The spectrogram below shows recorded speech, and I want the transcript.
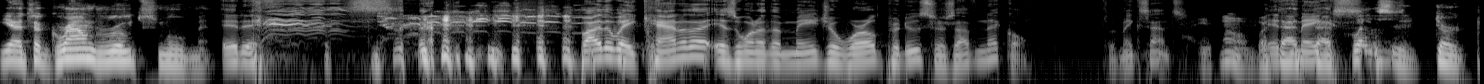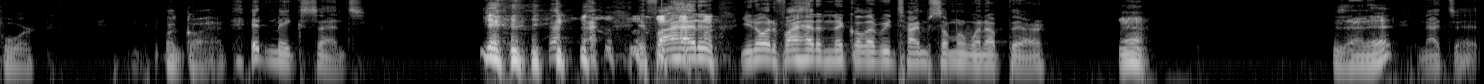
Yeah, it's a ground roots movement. It is. By the way, Canada is one of the major world producers of nickel. So it makes sense. I know, but It that, makes- that place is dirt poor. But go ahead. It makes sense. Yeah. If I had a, you know what? If I had a nickel every time someone went up there, yeah. Is that it? that's it.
